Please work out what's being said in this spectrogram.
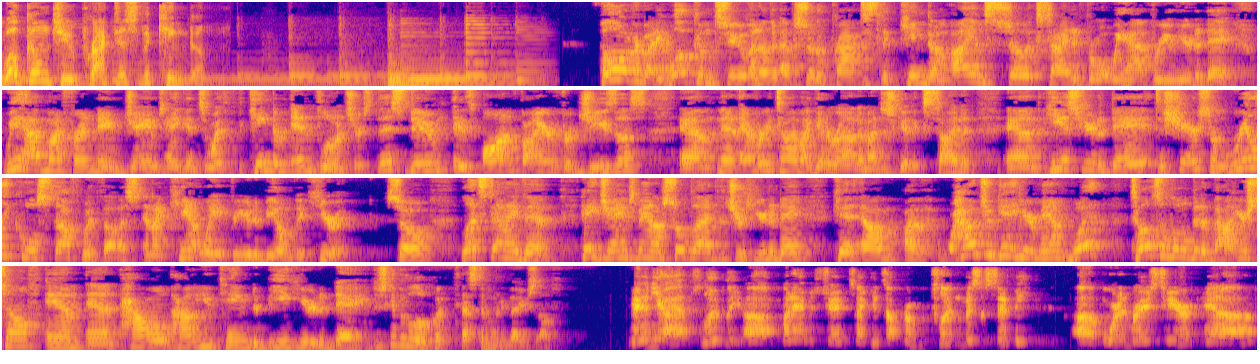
Welcome to Practice the Kingdom. Hello, everybody. Welcome to another episode of Practice the Kingdom. I am so excited for what we have for you here today. We have my friend named James Hankins with the Kingdom Influencers. This dude is on fire for Jesus. And man, every time I get around him, I just get excited. And he is here today to share some really cool stuff with us. And I can't wait for you to be able to hear it. So let's dive in. Hey, James, man, I'm so glad that you're here today. Can, um, I, how'd you get here, man? What? Tell us a little bit about yourself and and how how you came to be here today. Just give a little quick testimony about yourself. Man, yeah, absolutely. Uh, my name is James Hankins. I'm from Clinton, Mississippi, uh, born and raised here. And, uh,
